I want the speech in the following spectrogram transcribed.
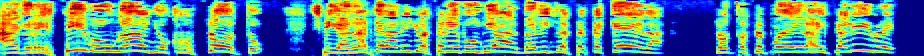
Agresivo un año con Soto. Si ganaste el anillo de Serie Mundial, Bellinger se te queda. Soto se puede ir a isla libre.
